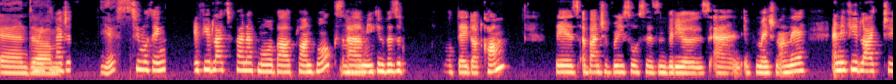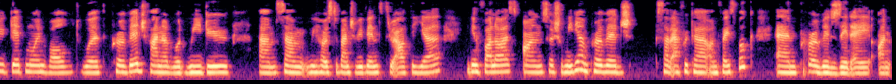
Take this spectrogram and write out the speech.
And, um, yes. Two more things if you'd like to find out more about plant milks, um, mm-hmm. um, you can visit milkday.com. There's a bunch of resources and videos and information on there. And if you'd like to get more involved with ProVeg, find out what we do, um, some we host a bunch of events throughout the year. You can follow us on social media on ProVeg South Africa on Facebook and ProVegZA on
